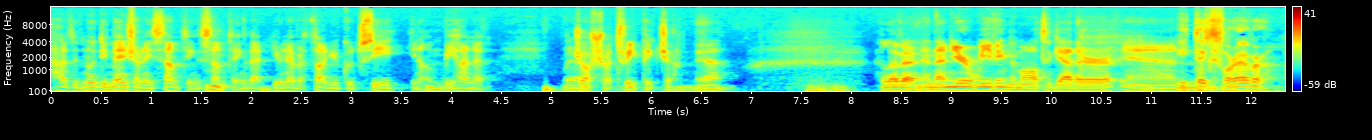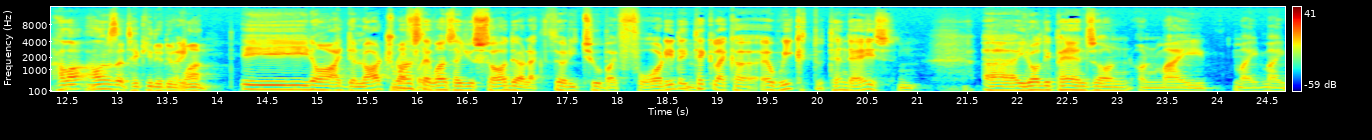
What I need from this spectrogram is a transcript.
has a new dimension in something, Mm. something that you never thought you could see, you know, mm. behind a Yeah. Joshua tree picture. Yeah. I love it. And then you're weaving them all together and It takes forever. how long how long does it take you to do It- one? You know, the large ones, the ones that you saw, they're like 32 by 40. They mm. take like a, a week to 10 days. Hmm. Uh, it all depends on, on my, my, my,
